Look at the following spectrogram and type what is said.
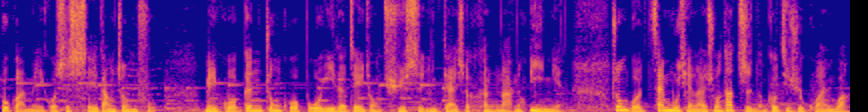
不管美国是谁当政府，美国跟中国博弈的这种趋势应该是很难避免。中国在目前来说，它只能够继续观望。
